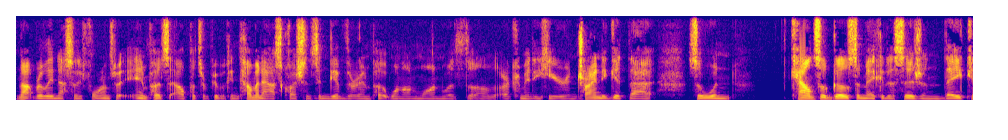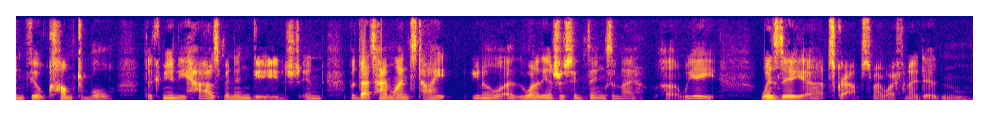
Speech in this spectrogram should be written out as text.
not really necessarily forums, but inputs, outputs where people can come and ask questions and give their input one on one with uh, our committee here, and trying to get that so when council goes to make a decision, they can feel comfortable the community has been engaged. And but that timeline's tight. You know, uh, one of the interesting things, and I uh, we ate Wednesday at Scraps, my wife and I did, and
